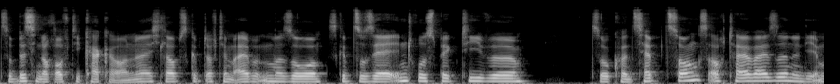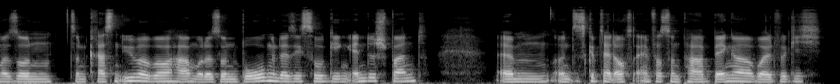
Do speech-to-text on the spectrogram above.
So ein bisschen auch auf die Kakao, ne? Ich glaube, es gibt auf dem Album immer so, es gibt so sehr introspektive, so Konzeptsongs auch teilweise, ne, die immer so einen, so einen krassen Überbau haben oder so einen Bogen, der sich so gegen Ende spannt. Ähm, und es gibt halt auch einfach so ein paar Banger, wo halt wirklich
